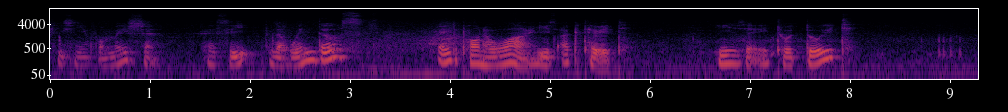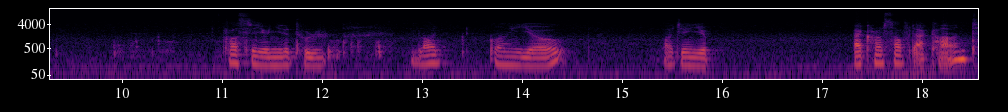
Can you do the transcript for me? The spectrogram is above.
PC information. You can see the Windows 8.1 is activated. Easy to do it. First you need to log on your log in your Microsoft account,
